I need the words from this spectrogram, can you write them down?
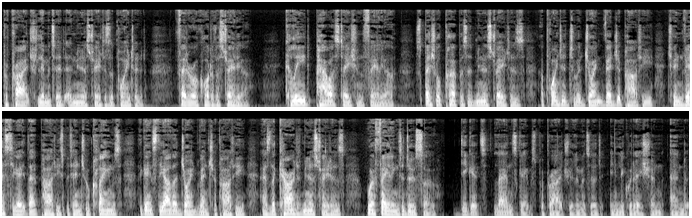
Proprietary Limited administrators appointed. Federal Court of Australia. Callide Power Station failure. Special purpose administrators appointed to a joint venture party to investigate that party's potential claims against the other joint venture party as the current administrators were failing to do so. Diggett Landscapes Proprietary Limited in liquidation and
